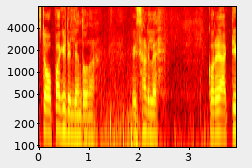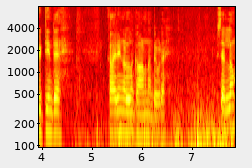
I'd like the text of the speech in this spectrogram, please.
സ്റ്റോപ്പാക്കിയിട്ടില്ലെന്ന് തോന്നുന്നു. പൈസാണ്ടില്ലേ കുറേ ആക്ടിവിറ്റീന്റെ കാര്യങ്ങളെല്ലാം കാണുന്നുണ്ട് ഇവിടെ. പക്ഷെ എല്ലാം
